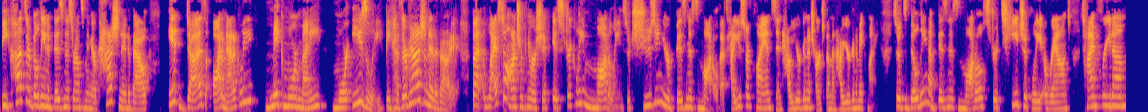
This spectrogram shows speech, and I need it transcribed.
Because they're building a business around something they're passionate about, it does automatically make more money more easily because they're passionate about it. But lifestyle entrepreneurship is strictly modeling. So choosing your business model. That's how you serve clients and how you're going to charge them and how you're going to make money. So it's building a business model strategically around time freedom,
